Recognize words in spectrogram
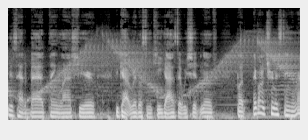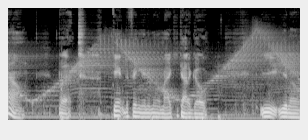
we just had a bad thing last year. We got rid of some key guys that we shouldn't have, but they're going to turn this thing around. But can't defend you anymore, Mike. You got to go. You, you know,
